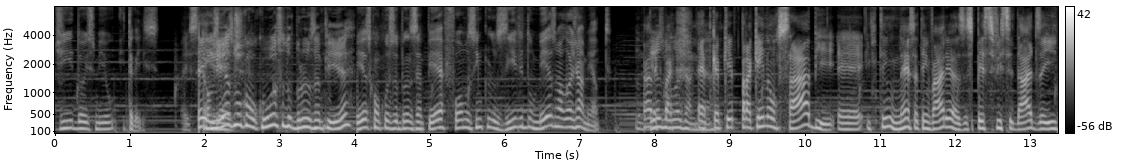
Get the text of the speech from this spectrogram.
de 2003. É isso aí, o gente. mesmo concurso do Bruno Zampier, Mesmo concurso do Bruno Zampier, fomos inclusive do mesmo alojamento. Cara, alojamento. É, porque, porque para quem não sabe, é, tem, né, você tem várias especificidades aí,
